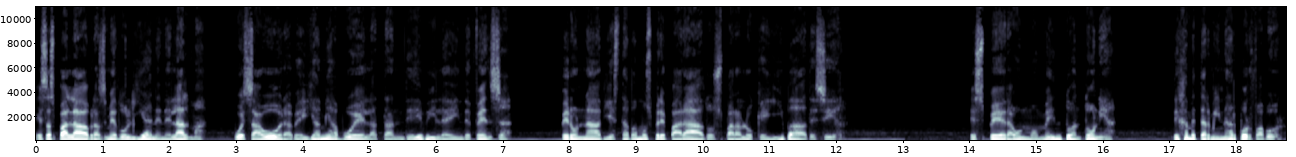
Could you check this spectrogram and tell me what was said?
Esas palabras me dolían en el alma, pues ahora veía a mi abuela tan débil e indefensa, pero nadie estábamos preparados para lo que iba a decir. Espera un momento, Antonia. Déjame terminar, por favor.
